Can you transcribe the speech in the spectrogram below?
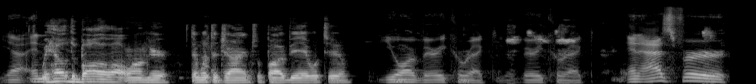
Yeah. And We held the ball a lot longer than what the Giants would probably be able to. you are very correct. You're very correct. And as for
